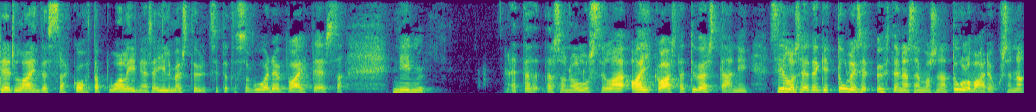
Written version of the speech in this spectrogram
deadline tässä kohtapuoliin ja se ilmestyy nyt sitten tuossa vuodenvaihteessa, niin että tässä on ollut sillä aikaa sitä työstää, niin silloin se jotenkin tuli sitten yhtenä semmoisena tulvahduksena,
